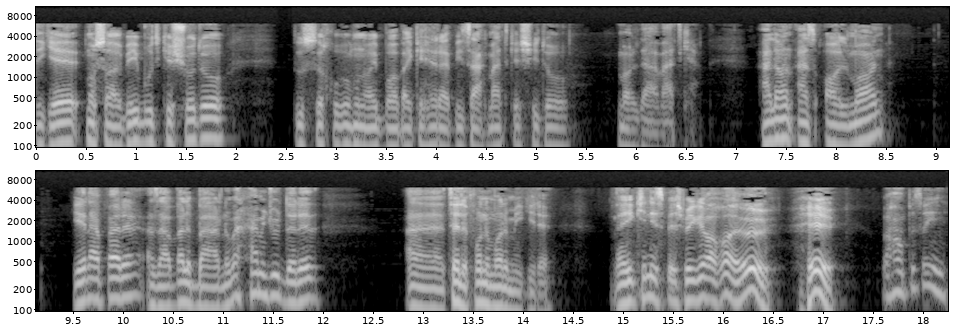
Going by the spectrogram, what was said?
دیگه مصاحبه بود که شد و دوست خوبمون های بابک هربی زحمت کشید و ما رو دعوت کرد. الان از آلمان یه نفره از اول برنامه همینجور داره تلفن ما رو می‌گیره. نه یکی نیست بهش بگه آقا اه هه ها بذار این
